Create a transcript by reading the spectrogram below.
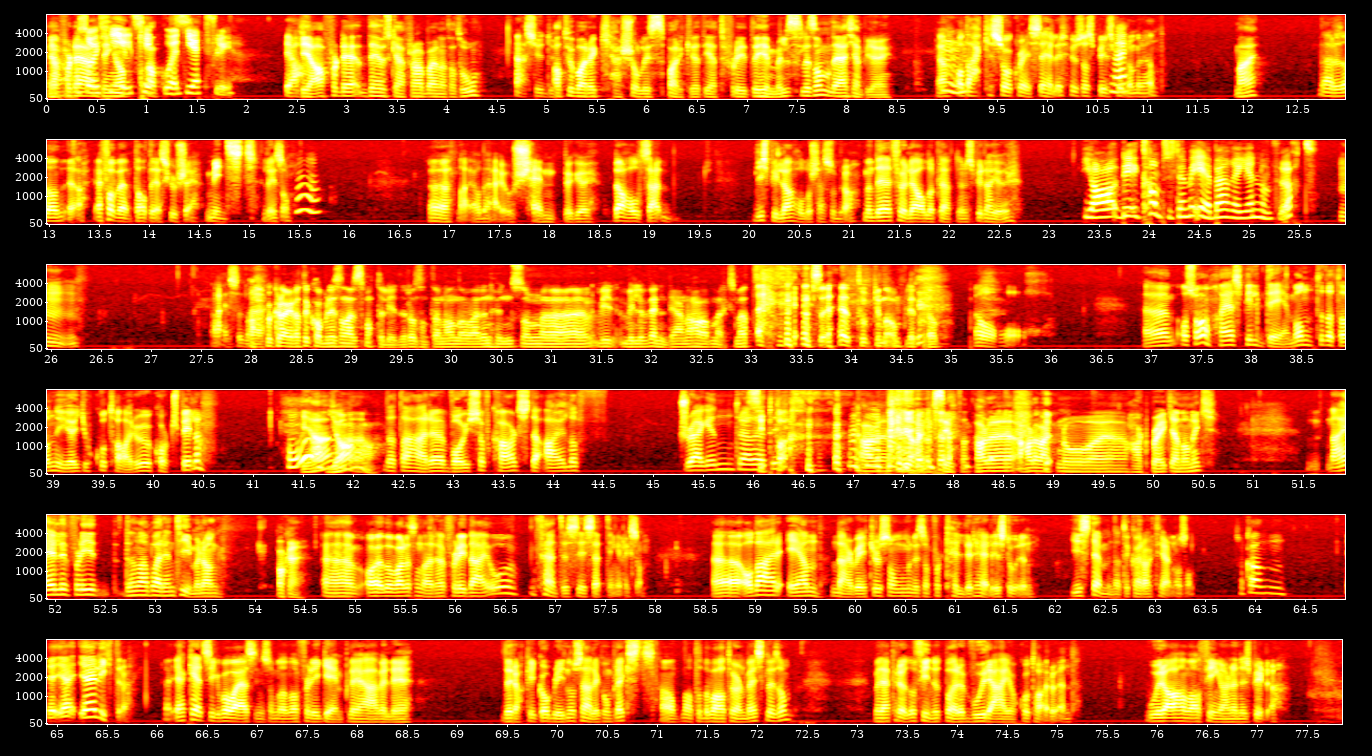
Ja, for det er en ting at, at, og et at jetfly. Ja, Ja, for det, det husker jeg fra Bayonetta 2. as you do. At hun bare casually sparker et jetfly til himmels, liksom. Det er kjempegøy. Ja, og det er ikke så crazy heller, hun som spiller spill nummer én. Nei? Det er sånn, ja, Jeg forventa at det skulle skje. Minst, liksom. Eh, nei, og det er jo kjempegøy. Det har holdt seg De spillene holder seg så bra. Men det føler jeg alle Platinum-spillene gjør. Ja, det, kampsystemet er bare gjennomført. Mm. Nei, så det Beklager at det kommer litt sånne smattelyder og sånt der nå. Det var en hund som uh, vil- ville veldig gjerne ha oppmerksomhet. så jeg tok henne opp litt. grann. Åh. Eh, og så har jeg spilt demon til dette nye Yokotaru-kortspillet. Ja. Ja. Dette her eh, Voice of Cards, The Isle of Dragon, tror jeg det Sitta. heter. Har det, har, det, har det vært noe eh, heartbreak ennå, Nick? Nei, eller fordi den er bare en time lang. OK. Uh, og det var litt sånn der, fordi det er jo fantasy-settinger, liksom. Uh, og det er én narrator som liksom forteller hele historien. Gir stemmene til karakterene og sånn. Som kan jeg, jeg, jeg likte det. Jeg er ikke helt sikker på hva jeg syns om den, fordi gameplay er veldig Det rakk ikke å bli noe særlig komplekst, annet enn at det var turn-based, liksom. Men jeg prøvde å finne ut bare hvor er Yoko Taro hen. Hvor har han hatt fingeren i spillet?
